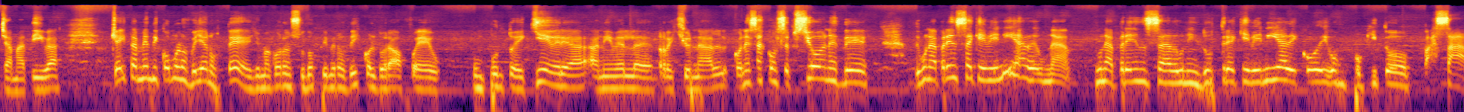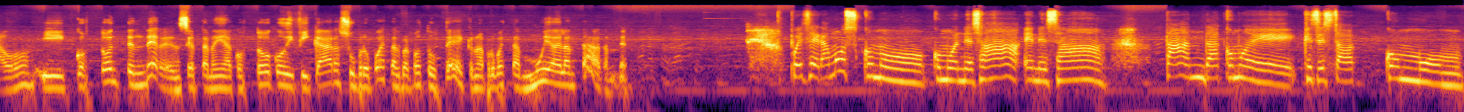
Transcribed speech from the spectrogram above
llamativa, que hay también de cómo los veían ustedes. Yo me acuerdo en sus dos primeros discos, El Dorado fue un punto de quiebre a, nivel eh, regional, con esas concepciones de, una prensa que venía de una, una prensa, de una industria que venía de códigos un poquito pasados y costó entender, en cierta medida, costó codificar su propuesta, la propuesta de ustedes, que era una propuesta muy adelantada también. Pues éramos como, como en esa, en esa tanda como de que se estaba como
